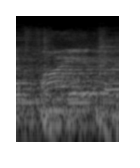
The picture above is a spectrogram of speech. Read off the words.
and find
